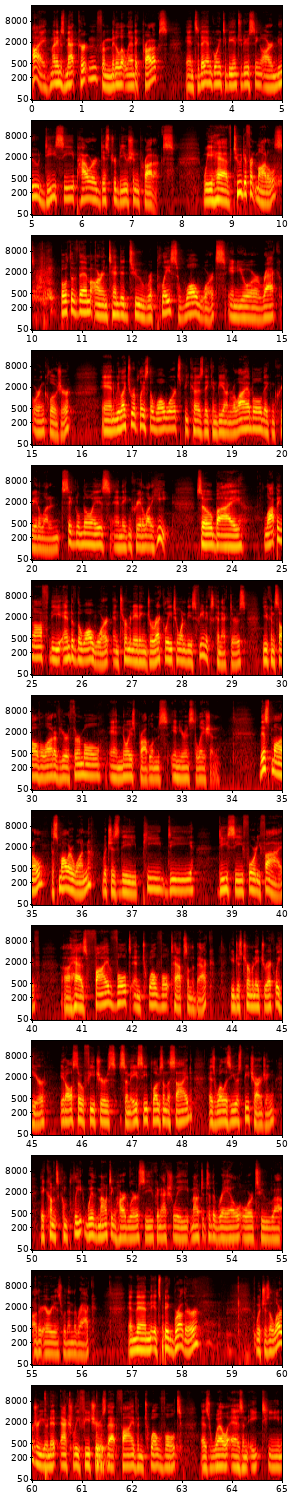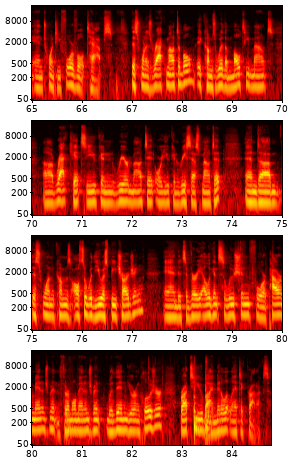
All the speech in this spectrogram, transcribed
Hi, my name is Matt Curtin from Middle Atlantic Products, and today I'm going to be introducing our new DC power distribution products. We have two different models. Both of them are intended to replace wall warts in your rack or enclosure. And we like to replace the wall warts because they can be unreliable, they can create a lot of signal noise, and they can create a lot of heat. So by Lopping off the end of the wall wart and terminating directly to one of these Phoenix connectors, you can solve a lot of your thermal and noise problems in your installation. This model, the smaller one, which is the PDDC45, uh, has 5 volt and 12 volt taps on the back. You just terminate directly here. It also features some AC plugs on the side as well as USB charging. It comes complete with mounting hardware so you can actually mount it to the rail or to uh, other areas within the rack. And then its big brother, which is a larger unit, actually features that 5 and 12 volt as well as an 18 and 24 volt taps. This one is rack mountable. It comes with a multi-mount uh, rack kit so you can rear mount it or you can recess mount it. And um, this one comes also with USB charging and it's a very elegant solution for power management and thermal management within your enclosure brought to you by Middle Atlantic Products.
